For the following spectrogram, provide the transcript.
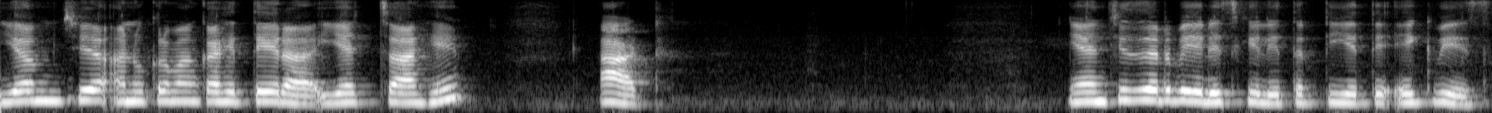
यमचे अनुक्रमांक आहे तेरा एचचा आहे आठ. यांची जर बेरीज केली तर ती येते एकवीस.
